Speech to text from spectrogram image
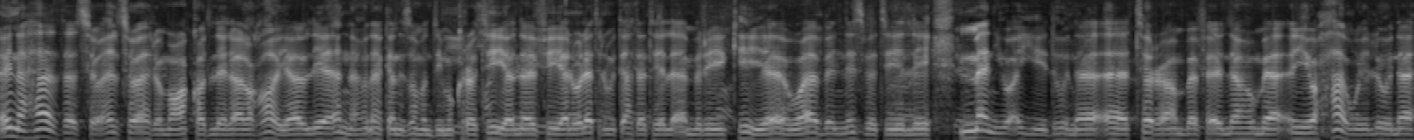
إن هذا السؤال سؤال معقد للغاية لأن هناك نظاما ديمقراطيا في الولايات المتحدة الأمريكية وبالنسبة لمن يؤيدون ترامب فإنهم يحاولون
